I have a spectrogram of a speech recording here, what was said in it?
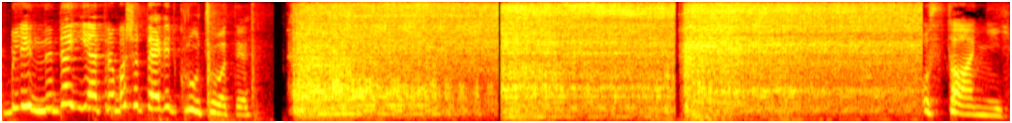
Блін, не дає, треба ще те відкручувати. Останній.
